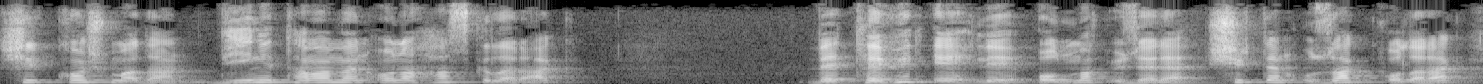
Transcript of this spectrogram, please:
şirk koşmadan, dini tamamen ona has kılarak ve tevhid ehli olmak üzere şirkten uzak olarak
